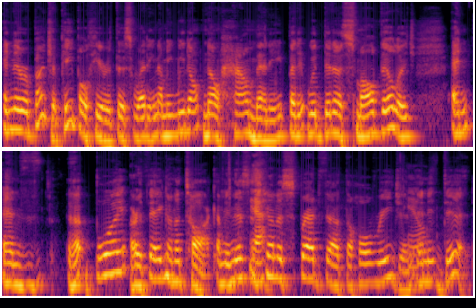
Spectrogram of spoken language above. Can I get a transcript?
And there were a bunch of people here at this wedding. I mean, we don't know how many, but it would have been a small village. And, and uh, boy, are they going to talk. I mean, this is yeah. going to spread throughout the whole region, It'll, and it did.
